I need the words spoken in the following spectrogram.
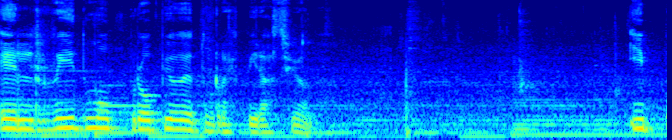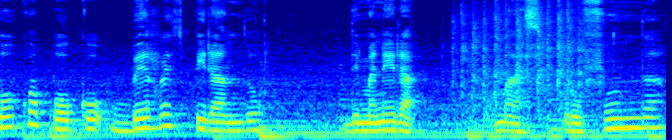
el ritmo propio de tu respiración y poco a poco ve respirando de manera más profunda,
